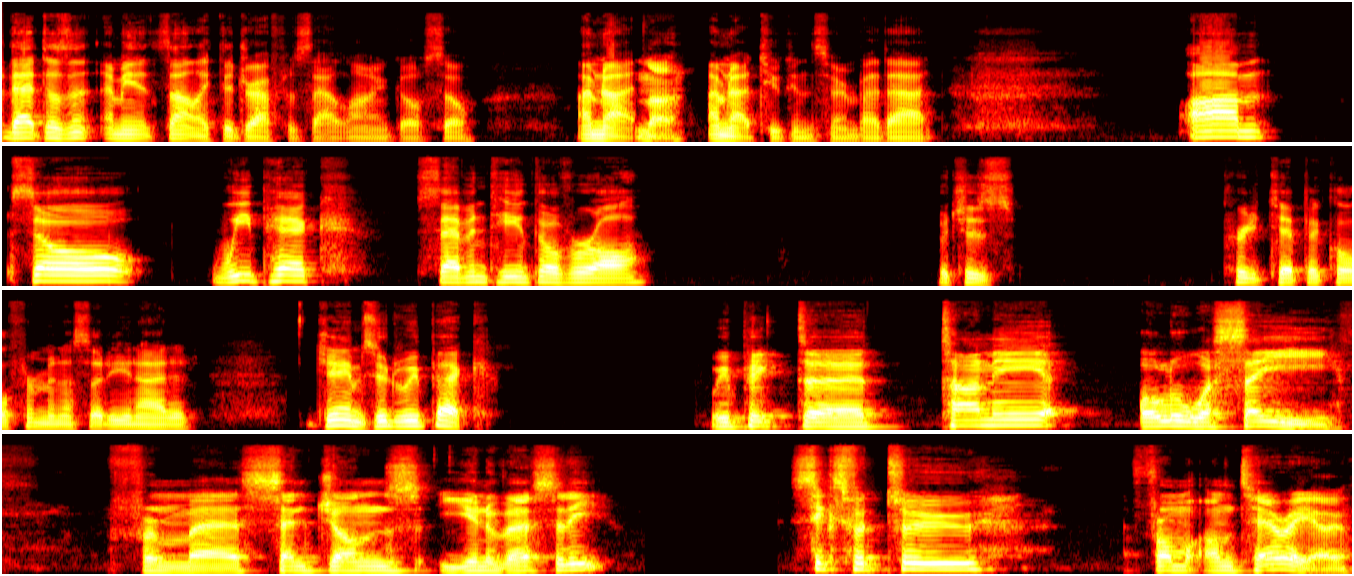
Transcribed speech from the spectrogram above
that doesn't. I mean, it's not like the draft was that long ago, so I'm not. No, I'm not too concerned by that. Um, so we pick 17th overall, which is pretty typical for Minnesota United. James, who do we pick? we picked uh, Tani Oluwaseyi from uh, St John's University, six foot two from Ontario,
